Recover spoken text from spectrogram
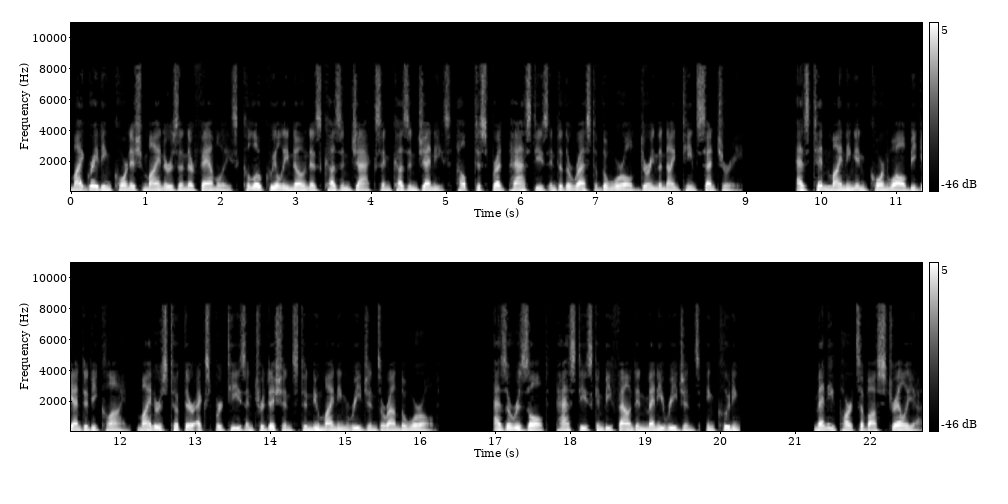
Migrating Cornish miners and their families colloquially known as Cousin Jacks and Cousin Jennies helped to spread pasties into the rest of the world during the 19th century. As tin mining in Cornwall began to decline, miners took their expertise and traditions to new mining regions around the world. As a result, pasties can be found in many regions, including Many parts of Australia,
